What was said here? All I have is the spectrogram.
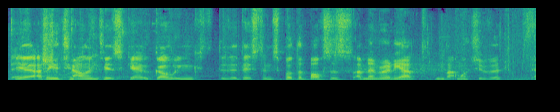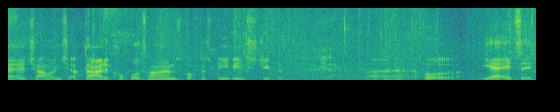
bit Yeah, I think the extra work. challenge is get going the, the distance, but the bosses, I've never really had that much of a uh, challenge. I've died a couple of times, but just me being stupid. Yeah. Uh, but yeah, it's, it's.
